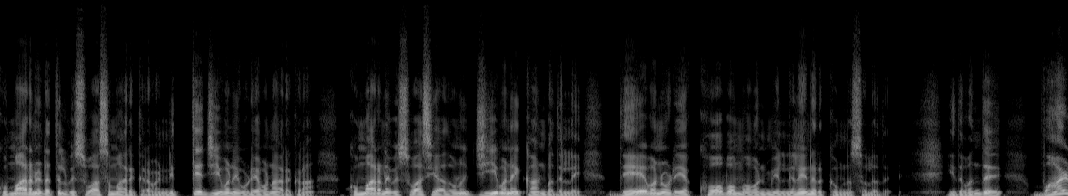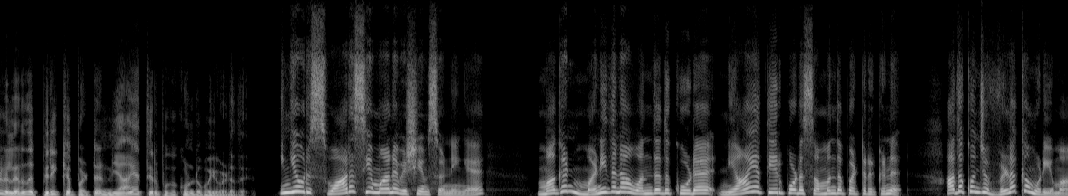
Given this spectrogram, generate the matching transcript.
குமாரனிடத்தில் விசுவாசமா இருக்கிறவன் நித்திய ஜீவனை உடையவனா இருக்கிறான். குமாரனை விசுவாசியாதவனும் ஜீவனை காண்பதில்லை. தேவனுடைய கோபம் அவன் மேல் நிலைநிற்கும்னு சொல்லுது. இது வந்து வாழ்விலிருந்து பிரிக்கப்பட்டு நியாய தீர்ப்புக்கு கொண்டு போய் விடுது. இங்க ஒரு சுவாரஸ்யமான விஷயம் சொன்னீங்க. மகன் மனிதனா வந்தது கூட நியாய தீர்ப்போட சம்பந்தப்பட்டிருக்குன்னு அத கொஞ்சம் விளக்க முடியுமா?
